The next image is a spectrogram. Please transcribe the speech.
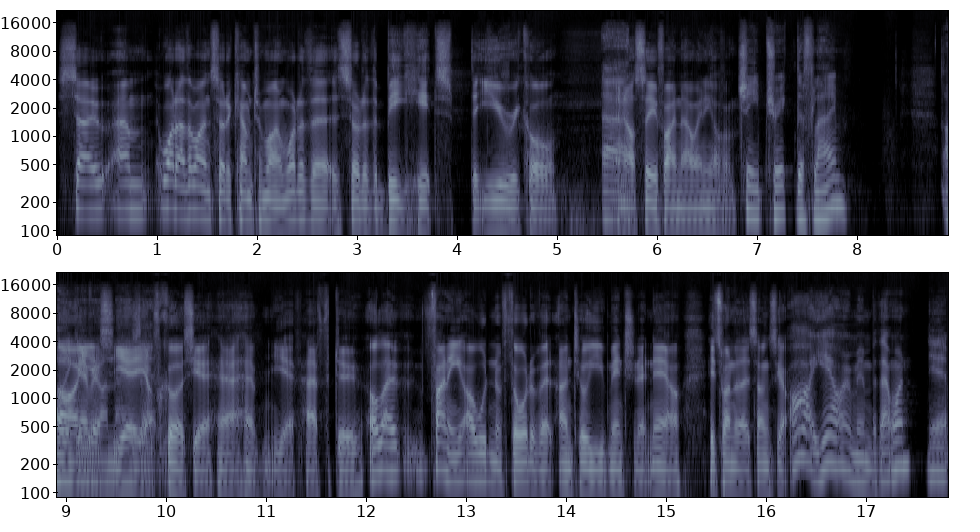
So, um, what other ones sort of come to mind? What are the sort of the big hits that you recall? and uh, I'll see if I know any of them. cheap trick the flame I think everyone Oh, yes, knows yeah, yeah, that. of course, yeah, Ha- have, yeah, have to. Although funny, I wouldn't have thought of it until you mention it now. It's one of those songs. You go, oh yeah, I remember that one. yeah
